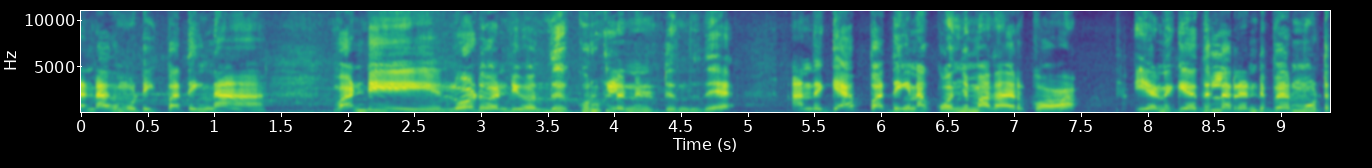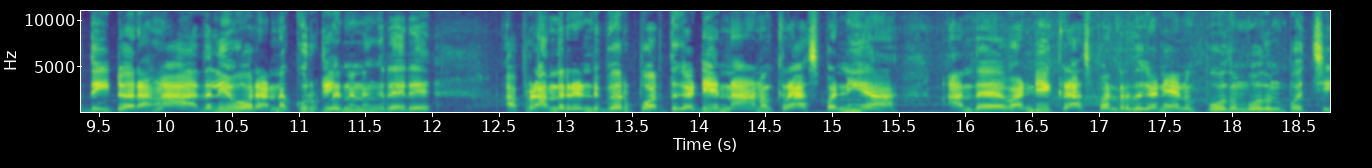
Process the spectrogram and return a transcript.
ரெண்டாவது மூட்டைக்கு பார்த்தீங்கன்னா வண்டி லோடு வண்டி வந்து குறுக்கில் நின்றுட்டு இருந்தது. அந்த கேப் பார்த்தீங்கன்னா கொஞ்சமாக தான் இருக்கும். எனக்கு எதிரில் ரெண்டு பேர் மூட்டை தூக்கிட்டு வராங்க. அதுலேயும் ஒரு அண்ணன் குறுக்கில் நின்றுங்கிறாரு அப்புறம் அந்த ரெண்டு பேர் போகிறதுக்காட்டி நானும் கிராஸ் பண்ணி அந்த வண்டியை கிராஸ் பண்ணுறதுக்கான எனக்கு போதும் போதும்னு போச்சு.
